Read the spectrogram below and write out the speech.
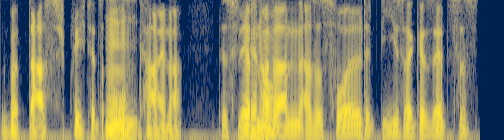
über das spricht jetzt mhm. auch keiner. Das wird genau. man dann, also sollte dieser Gesetzes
